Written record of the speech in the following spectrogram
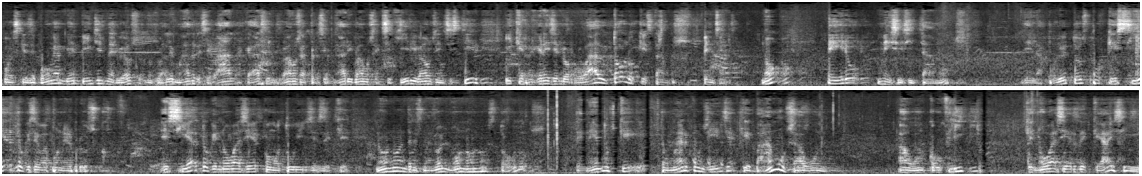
pues que se pongan bien pinches nerviosos, nos vale madre, se va a la cárcel y vamos a presionar y vamos a exigir y vamos a insistir y que regrese lo robado y todo lo que estamos pensando, ¿no? Pero necesitamos del apoyo de todos porque es cierto que se va a poner brusco. Es cierto que no va a ser como tú dices de que, no, no, Andrés Manuel, no, no, no, es todos. Tenemos que tomar conciencia que vamos a un, a un conflicto, que no va a ser de que, ay, sí,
